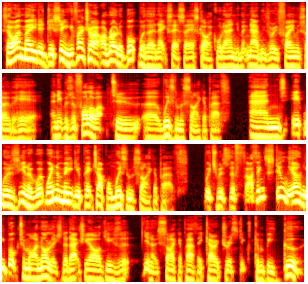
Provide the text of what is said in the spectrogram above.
So I made a distinction. In fact, I, wrote a book with an ex-SAS guy called Andy McNab, who's very famous over here. And it was a follow-up to uh, Wisdom of Psychopaths. And it was, you know, when the media picked up on Wisdom Psychopaths, which was the, I think, still the only book to my knowledge that actually argues that, you know, psychopathic characteristics can be good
